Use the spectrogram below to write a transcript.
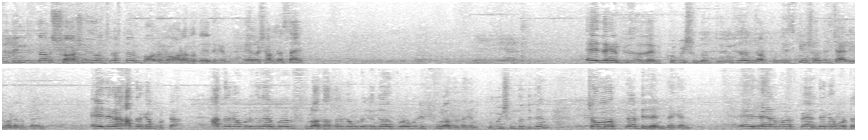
যদি নিতে চান, সরাসরি অঞ্চল আসতেন বলেন অর্ডার করতে। এই দেখেন এলো সামনে সাইড এই দেখেন পিছনে দেখেন খুবই সুন্দর। যদি নিতে চান, জটপট স্ক্রিনশট চাইলেই অর্ডার করতে পারেন। এই দেখেন হাতের কাপড়টা। হাতের কাপড় কিন্তু পুরো ফুল হাত। হাতের কাপড়টা কিন্তু পুরোপুরি ফুল হাতে। দেখেন, খুবই সুন্দর ডিজাইন চমৎকার ডিজাইন দেখেন। এই দেখেন আপনার প্যান্টের কাপড়টা।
